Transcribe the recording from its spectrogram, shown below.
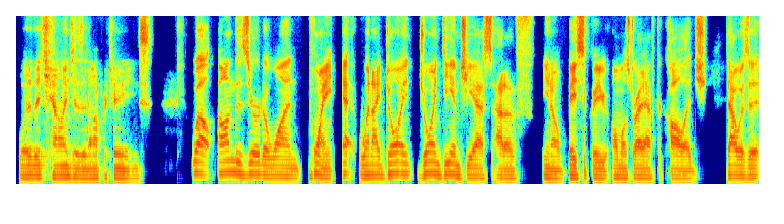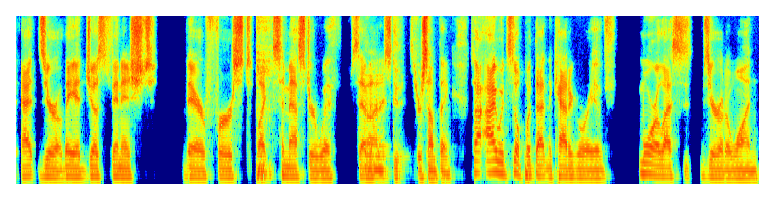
what are the challenges and opportunities? Well, on the zero to one point, when I joined joined DMGS out of you know basically almost right after college, that was at zero. They had just finished their first like semester with seven students or something. So I would still put that in the category of more or less zero to one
